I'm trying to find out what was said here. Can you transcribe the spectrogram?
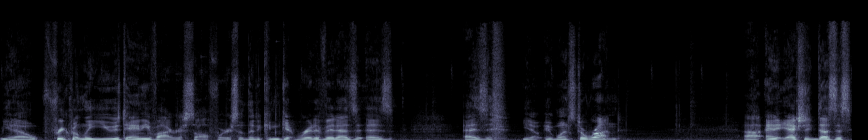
you know, frequently used antivirus software, so that it can get rid of it as as as you know it wants to run. Uh, and it actually does this,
